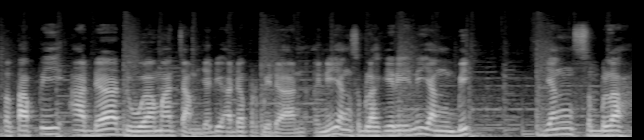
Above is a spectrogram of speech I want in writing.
tetapi ada dua macam jadi ada perbedaan. Ini yang sebelah kiri ini yang big yang sebelah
